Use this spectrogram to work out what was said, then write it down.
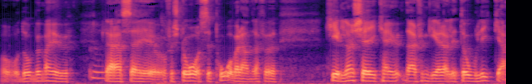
Och och då bör man ju lära sig att förstå sig på varandra. För kille och tjej kan ju där fungera lite olika.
